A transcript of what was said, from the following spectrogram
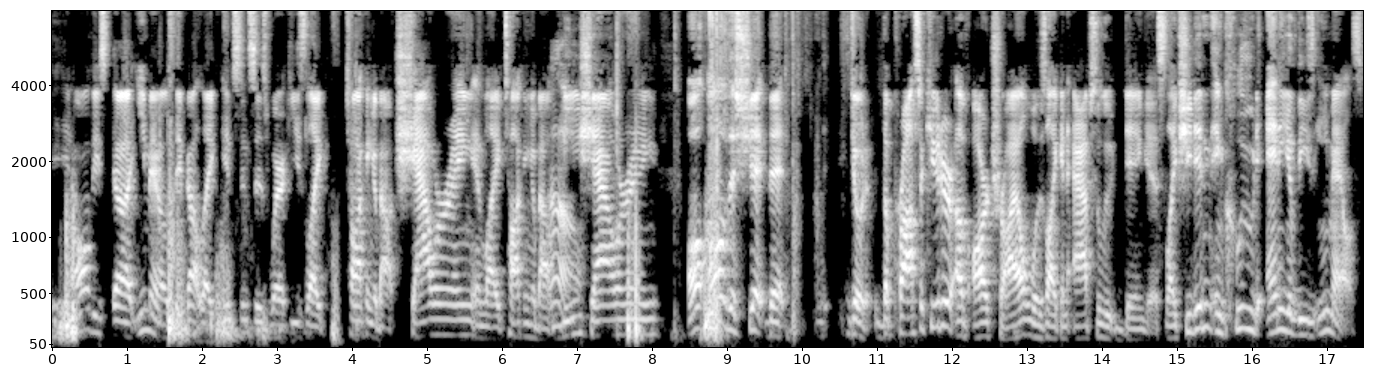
in all these uh, emails, they've got like instances where he's like talking about showering and like talking about Oh. me showering, all all of this shit that. Dude, the prosecutor of our trial was like an absolute dingus. Like, she didn't include any of these emails.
